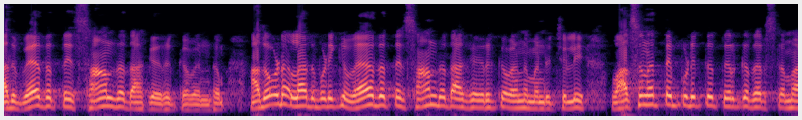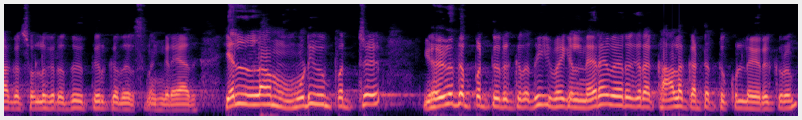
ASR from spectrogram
அது வேதத்தை சார்ந்ததாக இருக்க வேண்டும். அதோடு அல்லாதபடிக்கு வேதத்தை சார்ந்ததாக இருக்க வேண்டும் என்று சொல்லி வசனத்தை பிடித்து தீர்க்க தரிசனமாக சொல்லுகிறது தீர்க்க தரிசனம் கிடையாது. எல்லாம் முடிவு பெற்று எழுதப்பட்டிருக்கிறது. இவைகள் நிறைவேறுகிற காலகட்டத்துக்குள்ளே இருக்கிறோம்.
